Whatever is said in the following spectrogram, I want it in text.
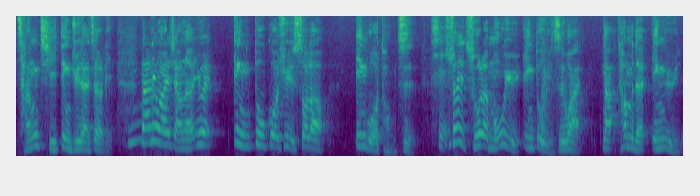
长期定居在这里。那另外来讲呢，因为印度过去受到英国统治，是，所以除了母语印度语之外，那他们的英语。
